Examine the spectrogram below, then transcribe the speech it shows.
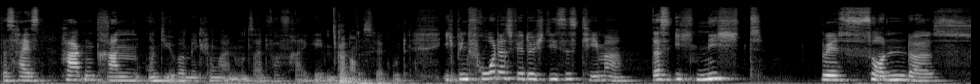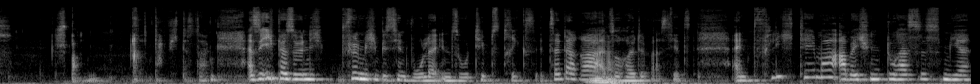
Das heißt, Haken dran und die Übermittlung an uns einfach freigeben. Genau. Das wäre gut. Ich bin froh, dass wir durch dieses Thema, das ich nicht besonders spannend, sagen? Also ich persönlich fühle mich ein bisschen wohler in so Tipps, Tricks etc. Also heute war es jetzt ein Pflichtthema, aber ich finde, du hast es mir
